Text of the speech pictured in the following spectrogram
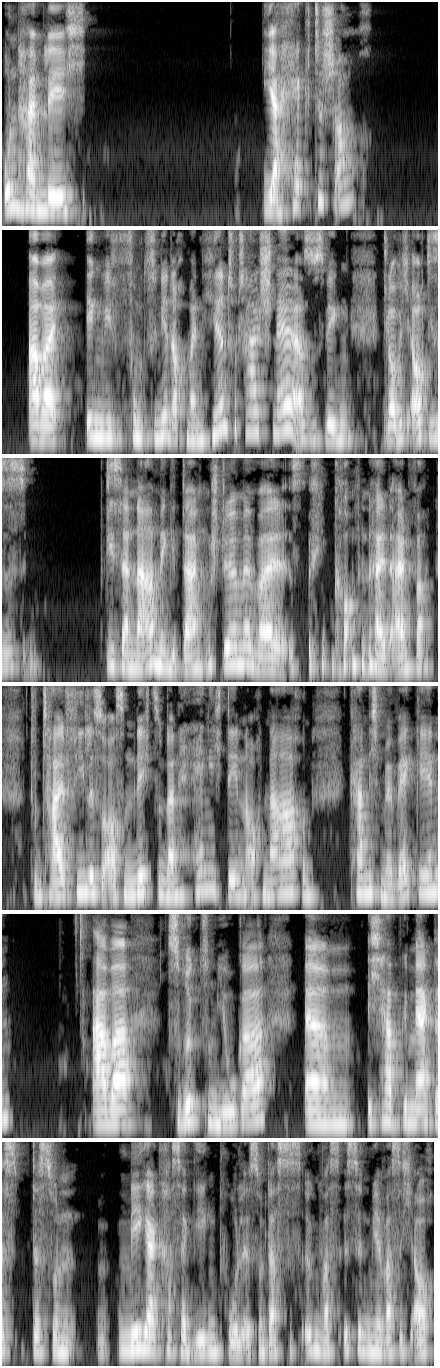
unheimlich, ja, hektisch auch. Aber irgendwie funktioniert auch mein Hirn total schnell. Also deswegen glaube ich auch dieses, dieser Name Gedankenstürme, weil es kommen halt einfach total viele so aus dem Nichts und dann hänge ich denen auch nach und kann nicht mehr weggehen. Aber zurück zum Yoga. Ähm, ich habe gemerkt, dass das so ein mega krasser Gegenpol ist und dass das irgendwas ist in mir, was ich auch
